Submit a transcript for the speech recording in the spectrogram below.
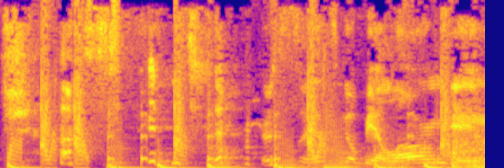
Justin Jefferson. It's gonna be a long game.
